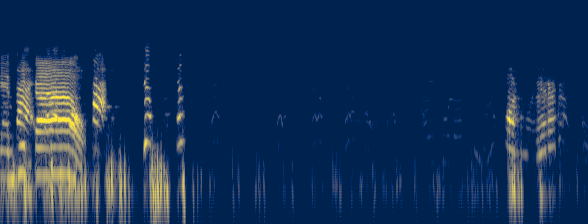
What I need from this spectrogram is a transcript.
เกมที่เก้าให้ผู้เล่นถือลูกบอลไว้ระดับอก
